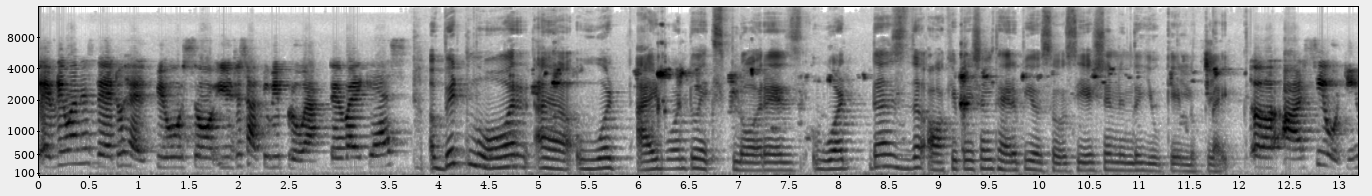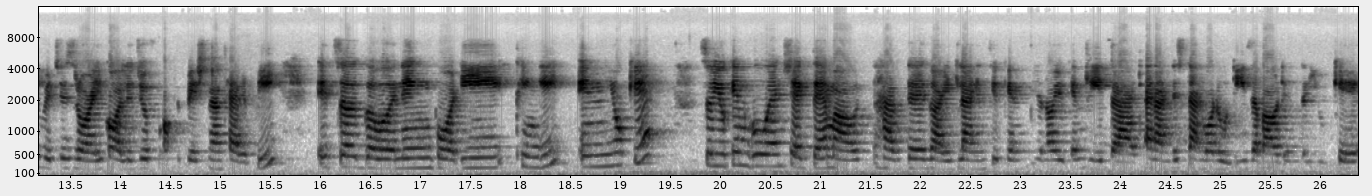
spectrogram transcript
everyone is there to help you so you just have to be proactive i guess. A bit more uh, what i want to explore is what does the occupational therapy association in the uk look like? Uh, rcot which is royal college of occupational therapy it's a governing body thingy in uk so you can go and check them out have their guidelines you can you know you can read that and understand what ot is about in the uk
